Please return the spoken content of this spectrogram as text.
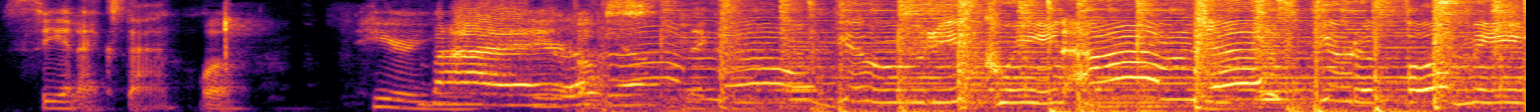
See you next time. Well, here you. Bye. Hear us next Beauty queen, I'm just beautiful me.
